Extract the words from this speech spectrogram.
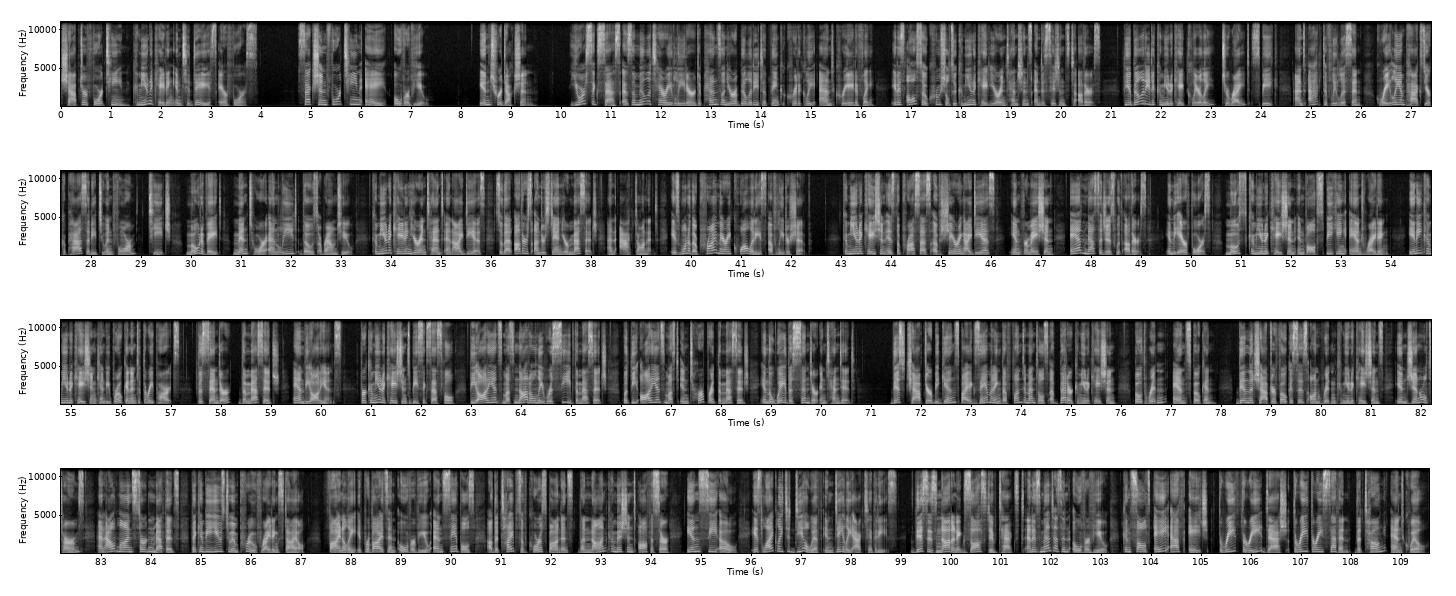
Chapter 14 Communicating in Today's Air Force. Section 14A Overview Introduction Your success as a military leader depends on your ability to think critically and creatively. It is also crucial to communicate your intentions and decisions to others. The ability to communicate clearly, to write, speak, and actively listen greatly impacts your capacity to inform, teach, motivate, mentor, and lead those around you. Communicating your intent and ideas so that others understand your message and act on it is one of the primary qualities of leadership. Communication is the process of sharing ideas, information, and messages with others. In the Air Force, most communication involves speaking and writing. Any communication can be broken into three parts the sender, the message, and the audience. For communication to be successful, the audience must not only receive the message, but the audience must interpret the message in the way the sender intended. This chapter begins by examining the fundamentals of better communication, both written and spoken. Then the chapter focuses on written communications in general terms and outlines certain methods that can be used to improve writing style. Finally, it provides an overview and samples of the types of correspondence the non commissioned officer, NCO, is likely to deal with in daily activities. This is not an exhaustive text and is meant as an overview. Consult AFH 33 337, The Tongue and Quill.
